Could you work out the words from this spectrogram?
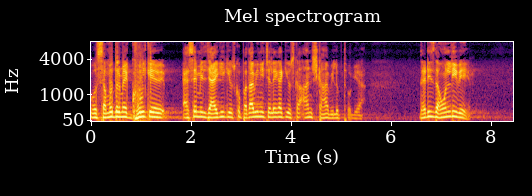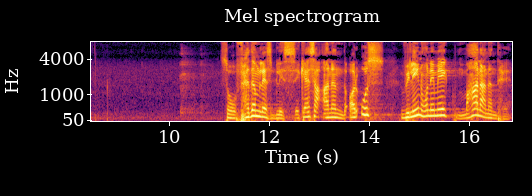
वो समुद्र में घुल के ऐसे मिल जाएगी कि उसको पता भी नहीं चलेगा कि उसका अंश कहाँ विलुप्त हो गया। That is the only way so fathomless bliss एक ऐसा आनंद, और उस विलीन होने में एक महान आनंद है।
